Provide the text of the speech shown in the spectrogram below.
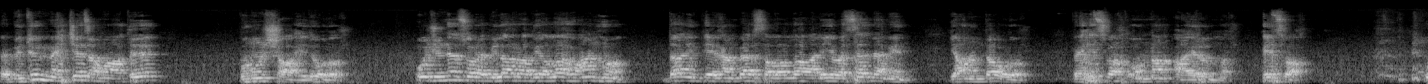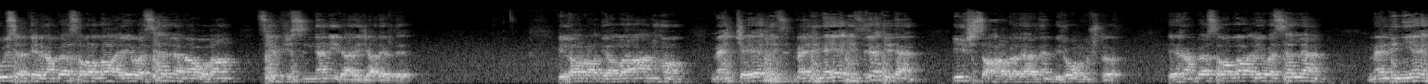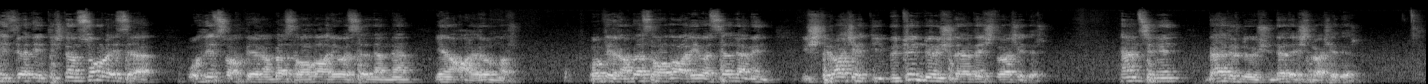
və bütün Məkkə cəmaatı bunun şahidi olur. O gündən sonra Bilal radiyallahu anhu daim Peyğəmbər sallallahu aleyhi və səlləmin yanında olur və heç vaxt ondan ayrılmır. Heç vaxt. Bu isə Peyğəmbər sallallahu aleyhi və səlləmə olan sevgisindən irəli gəlirdi. Bilal radiyallahu anhu Məkkəyə, Mədinəyə hicrət edən ilk sahabələrdən biri olmuşdur. Peyğəmbər sallallahu aleyhi və səlləm Mədiniyə hicrət etdikdən sonra isə o heç vaxt Peyğəmbər sallallahu aleyhi və səlləmdən yenə ayrılmır. O Peyğəmbər sallallahu aleyhi və səlləmin iştirak etdiyi bütün döyüşlərdə iştirak edir. Həmçinin Bədir döyüşündə də iştirak edir.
